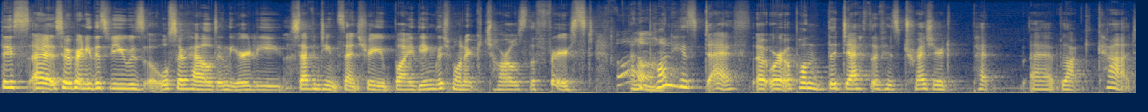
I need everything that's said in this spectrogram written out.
this. Uh, so apparently, this view was also held in the early 17th century by the English monarch Charles the First, and Oh. upon his death, uh, or upon the death of his treasured pet uh, black cat,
